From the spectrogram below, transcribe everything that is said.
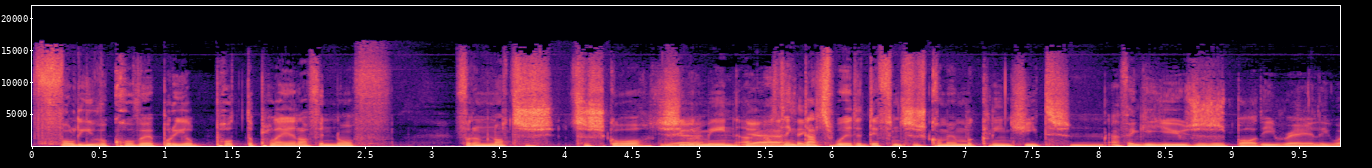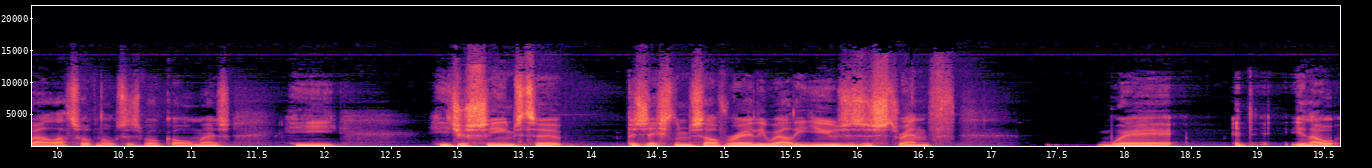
fully recover, but he'll put the player off enough for him not to to score. Do you see what I mean? I- Yeah, I, I think think- that's where the differences come in with clean sheets. Mm, I think he uses his body really well. That's what I've noticed about Gomez. He he just seems to position himself really well. He uses his strength where it you know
